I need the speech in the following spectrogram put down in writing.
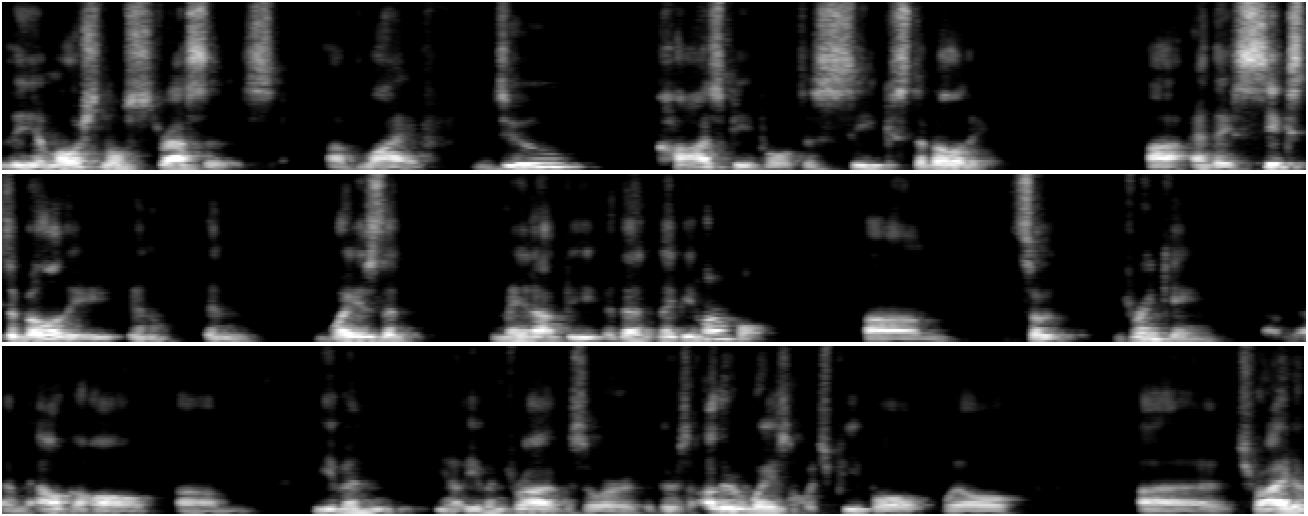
the emotional stresses of life do cause people to seek stability. Uh, and they seek stability in, in ways that may not be, that may be harmful. Um, so drinking, um, alcohol, um, even, you know, even drugs, or there's other ways in which people will uh, try to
